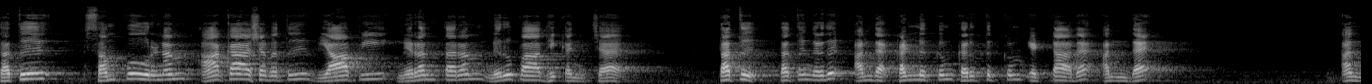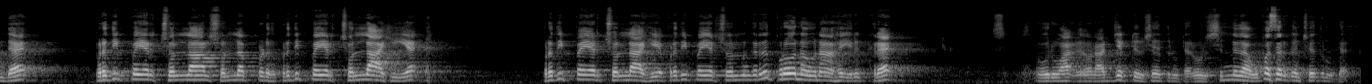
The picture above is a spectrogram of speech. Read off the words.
தத்து சம்பூர்ணம் ஆகாஷவத்து வியாபி நிரந்தரம் நிருபாதிகஞ்ச. தத்து தத்துங்கிறது அந்த கண்ணுக்கும் கருத்துக்கும் எட்டாத அந்த அந்த பிரதிப்பெயர் சொல்லால் சொல்லப்படு பிரதிப்பெயர் சொல்லாகிய பிரதிப்பெயர் சொல்லாகிய பிரதிப்பெயர் சொல்லுங்கிறது புரோனவுனாக இருக்கிற ஒரு ஒரு அப்ஜெக்டிவ் சேர்த்துனுட்டார் ஒரு சின்னதாக உபசர்க்கம் சேர்த்துனுட்டார்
